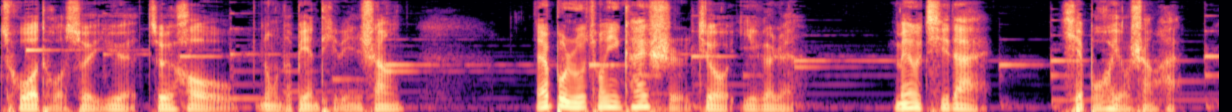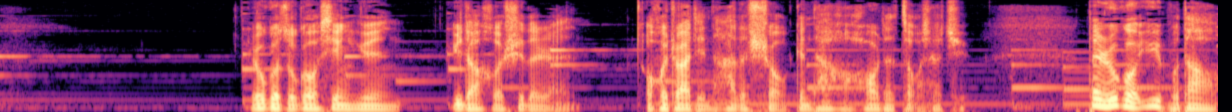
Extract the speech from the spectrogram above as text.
蹉跎岁月，最后弄得遍体鳞伤，而不如从一开始就一个人，没有期待，也不会有伤害。如果足够幸运，遇到合适的人。我会抓紧他的手，跟他好好的走下去。但如果遇不到，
